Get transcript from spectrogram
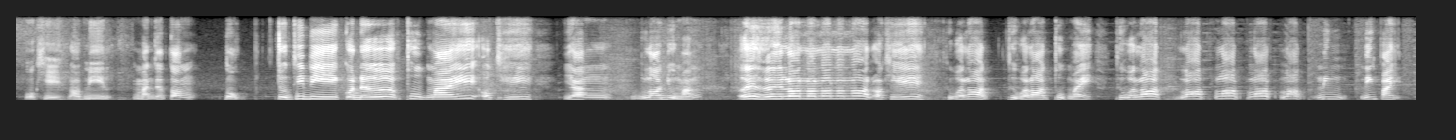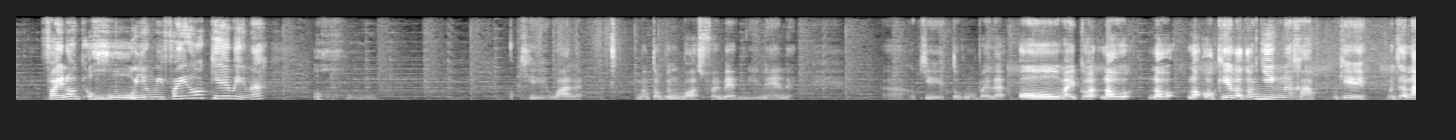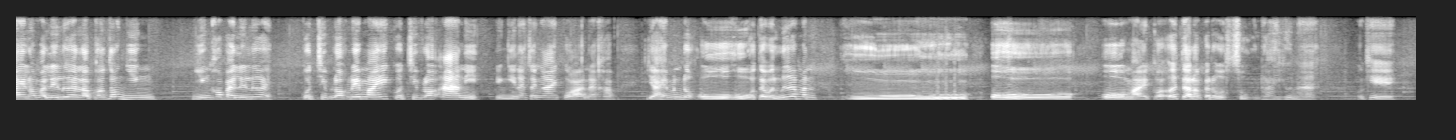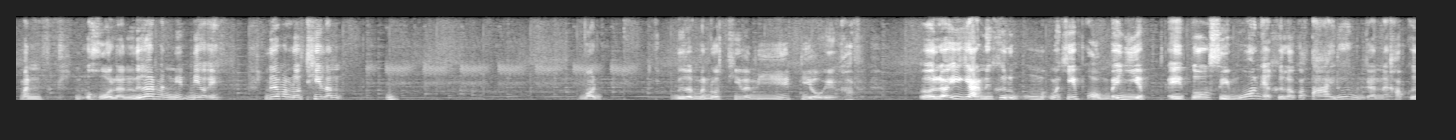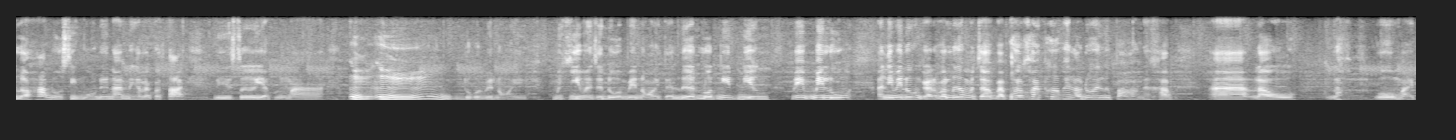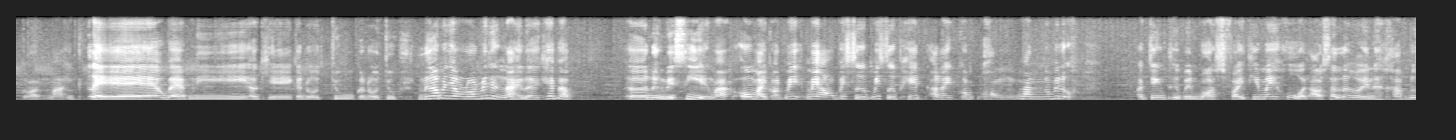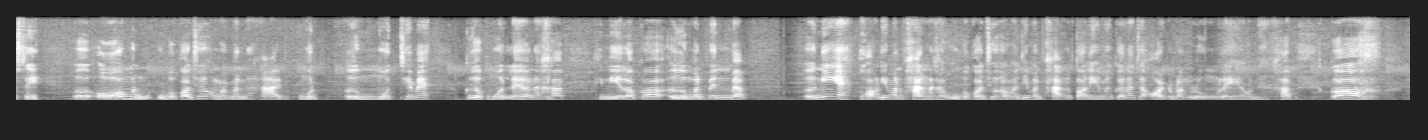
โอเค รอบนี้มันจะต้องตกจุดที่ดีกว่าเดิมถูกไหมโอเค ยังรอดอยู่มั้งเอ้ยเฮ้ยรอดรอดรอดรอดรอดโอเค ถือว่ารอด ถือว่ารอดถูกไหม ถือว่ารอดรอดรอดรอดรอดนิ่งนิ่งไป ไฟนอลโอ้โห ยังมีไฟนอลเกมอีกนะ โอ้โห โอเคว่าแหละ มันต้องเป็นบอสไฟแบบนี้แน่เลยอ่าโอเค ตกลงไปแล้ว โอ้ไม่ก็เราเราเราโอเคเราต้องยิงนะครับ โอเค มันจะไล่เรามาเรื่อยๆ เราก็ต้องยิงยิงเข้าไปเรื่อยๆ กดชิปล็อกได้ไหมกดชิปล็อกอ่านี่ อย่างนี้น่าจะง่ายกว่านะครับ อย่าให้มันโดโอ้โห แต่ว่าเลื่อดมันโอ้โหโอ้โหโอ้ไม่ก็เออแต่เรากระโดดสูงได้อยู่นะ อเค มันโอ้โหแล้วเลือดมันนิดเดียวเองเลือดมันลดทีละอืมบอลเลือดมันลดทีละนิดเดียวเองครับ เออแล้วอีกอย่างหนึ่งคือเมื่อกี้ผมไปเหยียบไอ้ตรงสีม่วงเนี่ยคือเราก็ตายด้วยเหมือนกันนะครับ คือเราห้ามโดนสีม่วงด้วยนะไม่งั้นเราก็ตายเลเซอร์อย่าเพิ่งมาอืมอืมโดนไปหน่อย เมื่อกี้เหมือนจะโดนไปหน่อยแต่เลือดลดนิดเดียวไม่ไม่รู้ อันนี้ไม่รู้เหมือนกันว่าเลือดมันจะแบบค่อย ๆ เพิ่มให้เราด้วยหรือเปล่านะครับอ่าเราเรา โอ้ my god มาอีกแล้วแบบนี้โอเค กระโดดจูกระโดดจูเลือดมันยังลดไม่ถึงไหนเลยแค่แบบเออหนึ่งในสี่เองวะโอ้ my god ไม่ไม่เอาไปซื้อไม่ซื้อเพชรอะไรก็ของมันก็ไม่รู้เอาจริงถือเป็นบอสไฟที่ไม่โหดเอาซะเลยนะครับดูสิเอออ๋อเหมือนอุปกรณ์ช่วยของมันมันหายหมดเออหมดใช่ไหมเกือบหมดแล้วนะครับทีนี้แล้วก็เออมันเป็นแบบเออนี่ไงของที่มันพังนะครับอุปกรณ์ช่วยของมันที่มันพังตอนนี้มันก็น่าจะอ่อนกำลังลงแล้วนะครับ ก็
